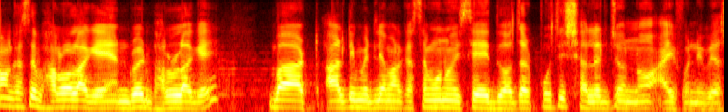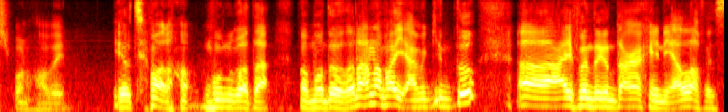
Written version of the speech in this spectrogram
আমার কাছে ভালো লাগে অ্যান্ড্রয়েড ভালো লাগে বাট আলটিমেটলি আমার কাছে মনে হয়েছে এই দু হাজার পঁচিশ সালের জন্য আইফোনই বেস্ট ফোন হবে। এ হচ্ছে মূল কথা বা মধ্য কথা। না না ভাই, আমি কিন্তু আইফোন থেকে টাকা খাইনি আল্লাহ হাফেজ।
